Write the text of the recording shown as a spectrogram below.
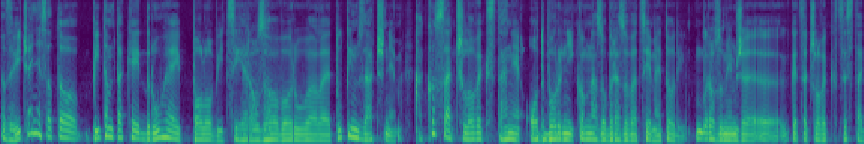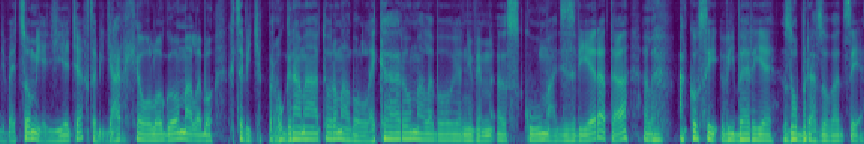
Zvyčajne sa to pýtam takej druhej polovici rozhovoru, ale tu tým začnem. Ako sa človek stane odborníkom na zobrazovacie metódy? Rozumiem, že e, keď sa človek chce stať vedcom, je dieťa, chce byť archeológom, alebo chce byť programátorom, alebo lekárom, alebo ja neviem, e, skúmať zvieratá, ale ako si vyberie zobrazovacie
